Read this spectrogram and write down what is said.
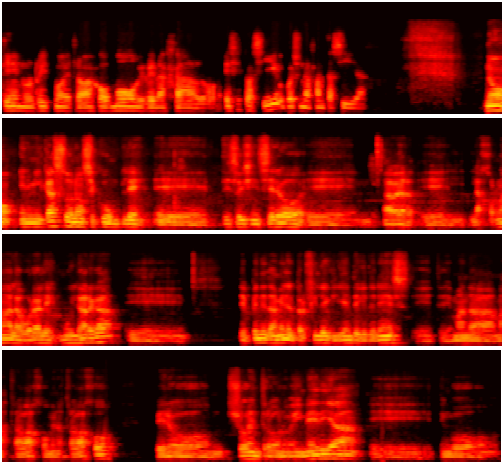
tienen un ritmo de trabajo muy relajado. ¿Es esto así o es una fantasía? No, en mi caso no se cumple. Eh, te soy sincero. Eh, a ver, la jornada laboral es muy larga. Eh, depende también del perfil de cliente que tenés. te demanda más trabajo o menos trabajo. Pero yo entro nueve y media. tengo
